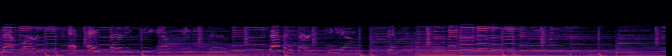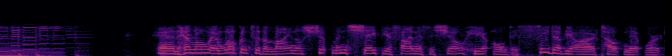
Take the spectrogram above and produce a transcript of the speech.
Network at 8:30 p.m. Eastern, 7:30 p.m. Central. And hello and welcome to the Lionel Shipman Shape Your Finances show here on the CWR Talk Network.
